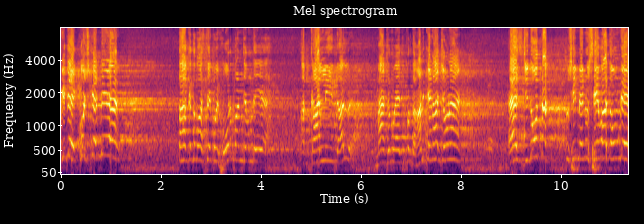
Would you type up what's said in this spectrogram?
ਕਿਤੇ ਕੁਝ ਕਹਿੰਦੇ ਆ, ਤਾਕਤ ਵਾਸਤੇ ਕੋਈ ਹੋਰ ਬਣ ਜਾਂਦੇ ਆ। ਅਕਾਲੀ ਦਲ, ਮੈਂ ਤੁਹਾਨੂੰ ਐਜ ਪ੍ਰਧਾਨ ਕਹਿਣਾ ਚਾਹਣਾ ਐਸ ਜਦੋਂ ਤੱਕ ਤੁਸੀਂ ਮੈਨੂੰ ਸੇਵਾ ਦਿਓਗੇ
